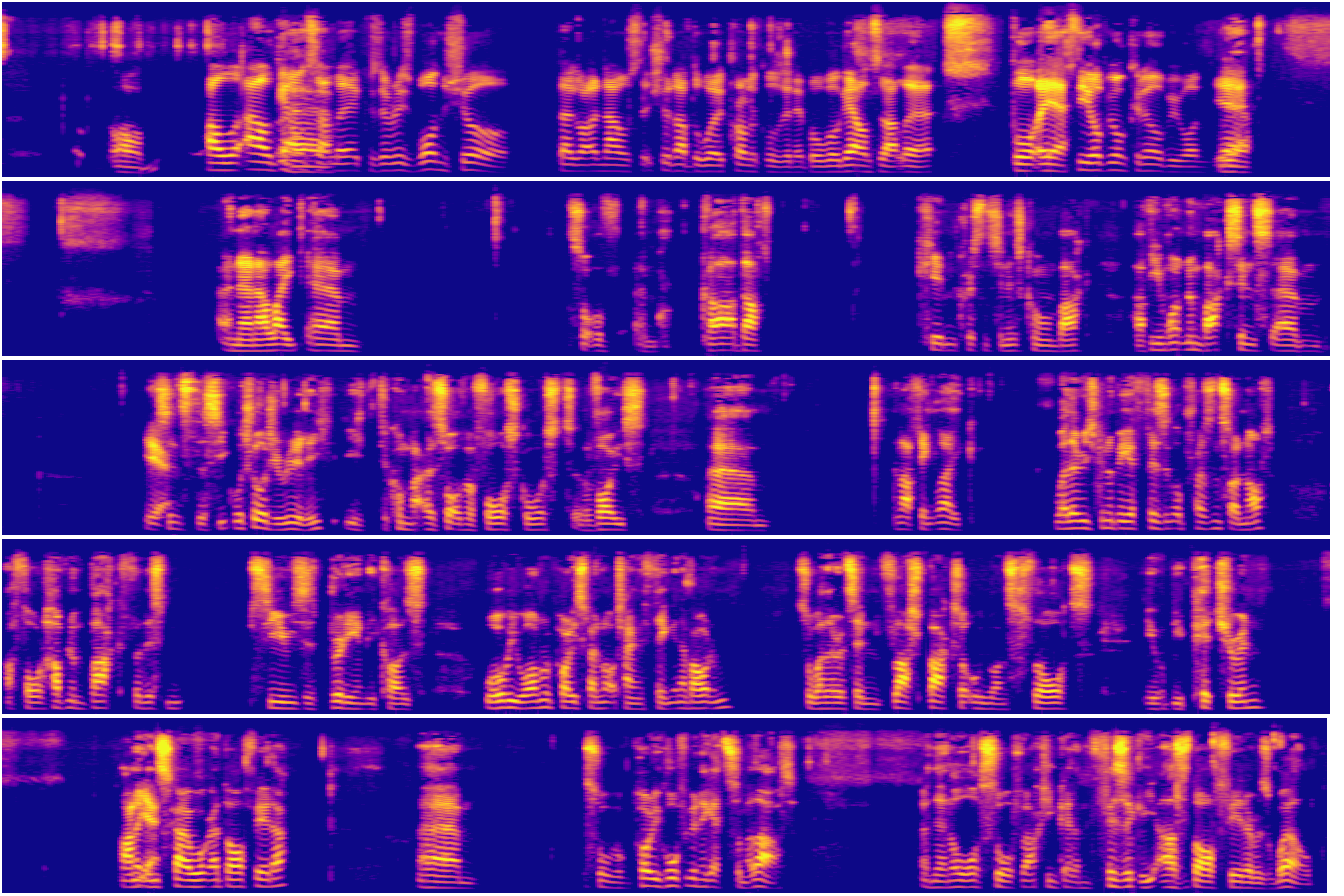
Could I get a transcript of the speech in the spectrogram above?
or I'll I'll get onto Uh, that later because there is one show that got announced that should have the word Chronicles in it, but we'll get onto that later. But uh, yeah, the Obi Wan Kenobi one, yeah. Yeah. and then I like um, sort of um, glad that Hayden Christensen is coming back. I've been wanting him back since um, Yeah. since the sequel trilogy, really, he, to come back as sort of a force ghost, a voice. Um, and I think like whether he's going to be a physical presence or not, I thought having him back for this series is brilliant because Obi Wan will probably spend a lot of time thinking about him. So whether it's in flashbacks or Obi Wan's thoughts, he would be picturing Anakin Yeah. Skywalker, Darth Vader. Um, so we're probably hopefully going to get some of that, and then also if we actually get him physically as Darth Vader as well,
